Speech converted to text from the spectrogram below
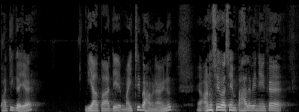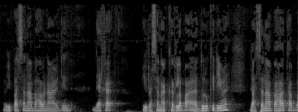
පටිගය ව්‍යාපාදයේ මෛත්‍රී භාවනාවෙනුත් අනුසේ වශයෙන් පහළ වෙන එක විපස්සනා භාවනාවෙන් දැක විපස්සනා කරලා දුරු කිරීම දසනා පහතබ්බ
